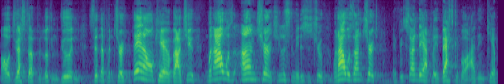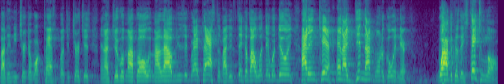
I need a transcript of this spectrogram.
All dressed up and looking good and sitting up in church. They don't care about you. When I was unchurched, you listen to me, this is true. When I was unchurched, Every Sunday I played basketball. I didn't care about any church. I walked past a bunch of churches and I dribbled my ball with my loud music right past them. I didn't think about what they were doing. I didn't care. And I did not want to go in there. Why? Because they stay too long.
